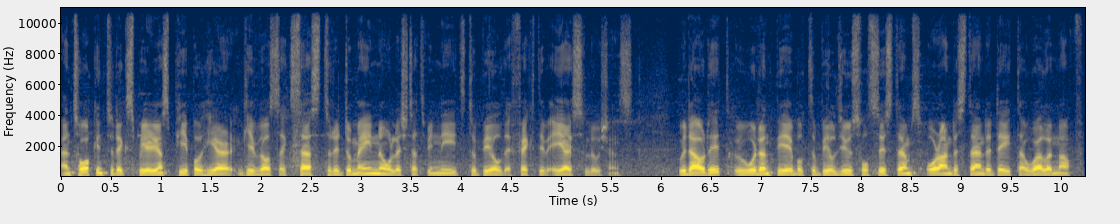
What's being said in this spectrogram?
And talking to the experienced people here gives us access to the domain knowledge that we need to build effective AI solutions. Without it, we wouldn't be able to build useful systems or understand the data well enough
